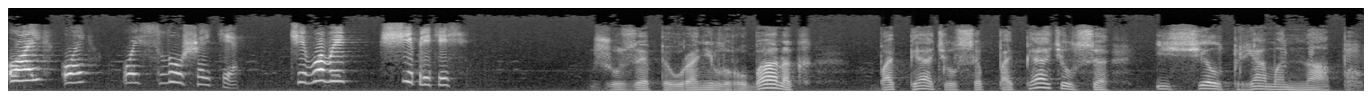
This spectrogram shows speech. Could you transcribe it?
Ой, ой, ой, слушайте, чего вы щиплетесь? Джузеппе уронил рубанок, попятился, попятился и сел прямо на пол.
